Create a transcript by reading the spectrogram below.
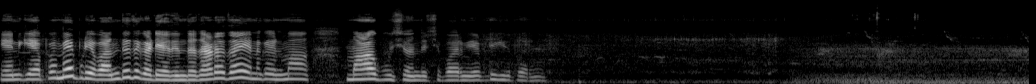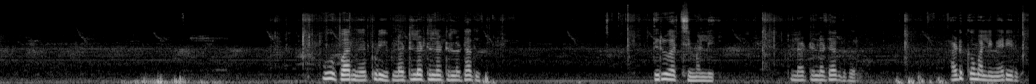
எனக்கு எப்போவுமே இப்படி வந்தது கிடையாது. இந்த தடவை தான் எனக்கு என்னமோ மாவு பூச்சி வந்துச்சு பாருங்கள் எப்படி இது பாருங்கள் பூ பாருங்கள் எப்படி லட்டு லட்டு லட்டு லட்டாகுது திருவாச்சி மல்லி. லட்டு லட்டாகுது பாருங்கள் அடுக்கு மல்லி மாரி இருக்கு.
